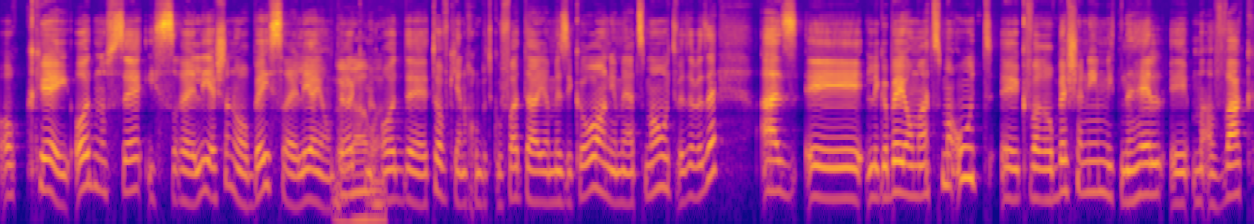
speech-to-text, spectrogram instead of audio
אוקיי, עוד נושא ישראלי, יש לנו הרבה ישראלי היום, פרק לגמרי. מאוד אה, טוב, כי אנחנו בתקופת הימי זיכרון, ימי עצמאות וזה וזה, אז אה, לגבי יום העצמאות, אה, כבר הרבה שנים מתנהל אה, מאבק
